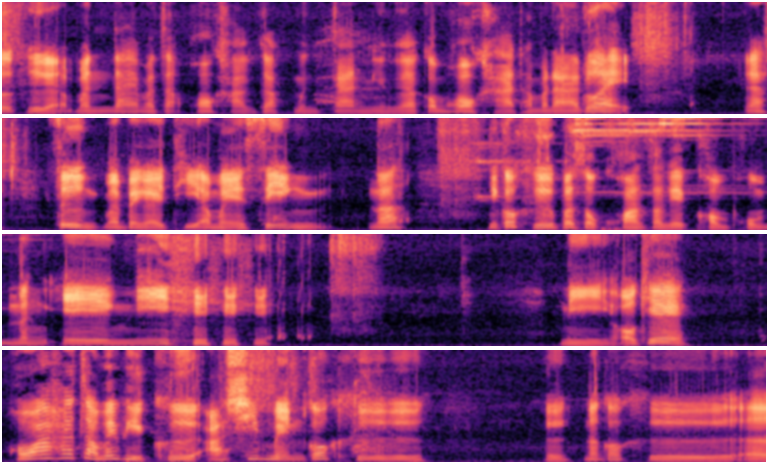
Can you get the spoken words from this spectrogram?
ก็คือมันได้มาจากพ่อค้ากับเหมือนกันเนี่ยแล้วก็พ่อค้าธรรมดาด้วยนะซึ่งมันเป็นอะไรที่ Amazing นะ นี่ก็คือประสบความสำเร็จของผมนั่นเองนี่ นี่ โอเค เพราะว่าถ้าจำไม่ผิดคือ achievement ก็คือเออนั่นก็คือ เอ่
